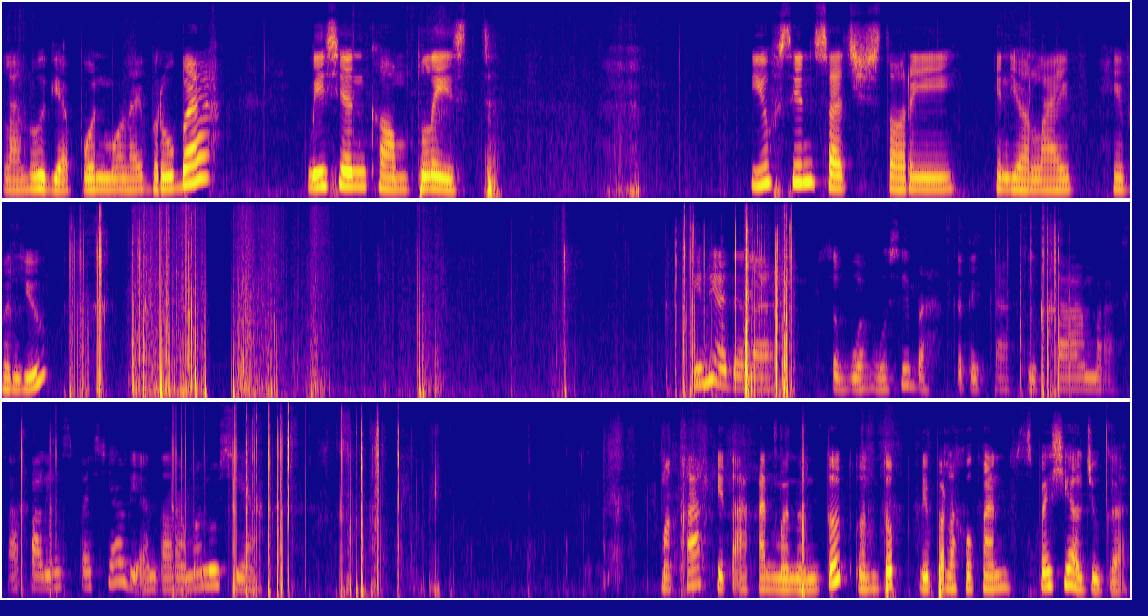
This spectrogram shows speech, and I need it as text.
Lalu dia pun mulai berubah. Mission complete. You've seen such story in your life, haven't you? Ini adalah sebuah musibah ketika kita merasa paling spesial di antara manusia. Maka kita akan menuntut untuk diperlakukan spesial juga.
